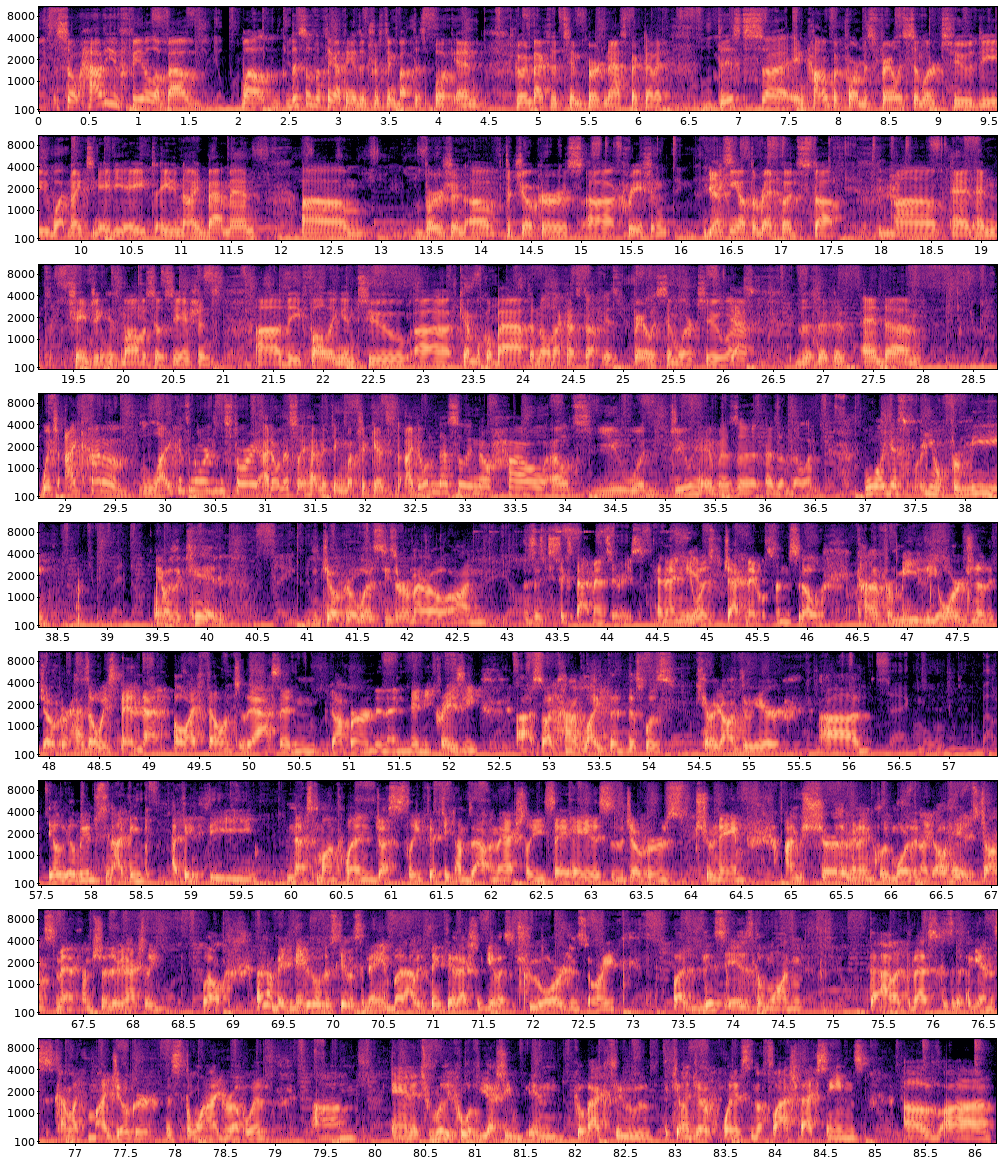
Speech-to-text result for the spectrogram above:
so how do you feel about? Well, this is the thing I think is interesting about this book, and going back to the Tim Burton aspect of it. This, uh, in comic book form, is fairly similar to the what 1988, 89 Batman um, version of the Joker's uh, creation, Yes. taking out the Red Hood stuff. Um, and and changing his mob associations, uh, the falling into uh, chemical bath and all that kind of stuff is fairly similar to uh, Yes. the, the, the, and um, which I kind of like as an origin story. I don't necessarily have anything much against it. I don't necessarily know how else you would do him as a as a villain. well, I guess you know, for me, you know, as a kid, the Joker was Cesar Romero on the 66 Batman series, and then he Yeah. was Jack Nicholson. So, kind of for me, the origin of the Joker has always been that oh, I fell into the acid and got burned, and then made me crazy. Uh, so I kind of like that this was carried on through here. Uh, it'll, it'll be interesting. I think I think the next month when Justice League 50 comes out and they actually say, "Hey, this is the Joker's true name," I'm sure they're going to include more than like, "Oh, hey, it's John Smith." I'm sure they're going to actually. Well, I don't know. Maybe maybe they'll just give us a name, but I would think they would actually give us a true origin story. But this is the one that I like the best because again, this is kind of like my Joker. This is the one I grew up with, um, and it's really cool if you actually in go back to the Killing Joke when it's in the flashback scenes of uh,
